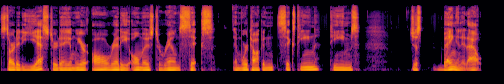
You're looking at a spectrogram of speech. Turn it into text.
started yesterday, and we are already almost to round six. And we're talking 16 teams just banging it out.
